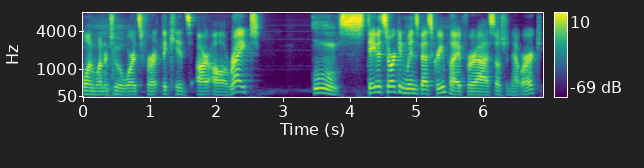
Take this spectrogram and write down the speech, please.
won one or two awards for The Kids Are All Right. Mm. David Sorkin wins Best Screenplay for uh, Social Network.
